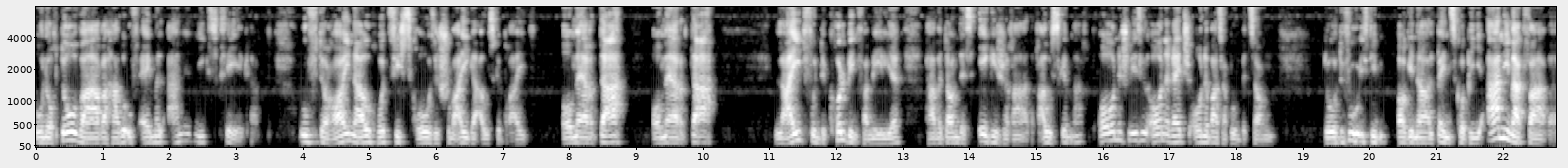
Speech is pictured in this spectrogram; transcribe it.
wo noch da waren, haben auf einmal alle nichts gesehen gehabt. Auf der Rheinau hat sich das große Schweigen ausgebreitet. Omerda, Omerda. Leid von der Kolbing-Familie haben dann das eckige Rad rausgemacht, ohne Schlüssel, ohne Rätsch, ohne Wasserpumpezang. Dort ist die Original-Benz-Kopie auch nicht mehr gefahren,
